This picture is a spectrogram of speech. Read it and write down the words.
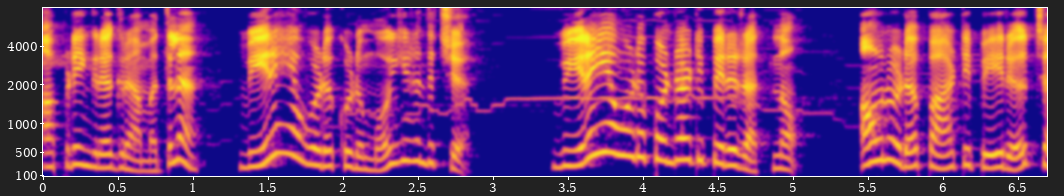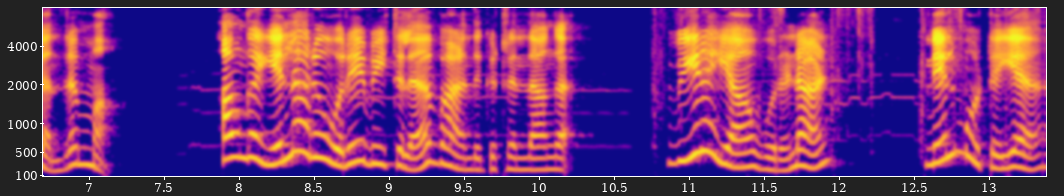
அப்படிங்கிற கிராமத்துல வீரையாவோட குடும்பம் இருந்துச்சு. வீரையாவோட பொண்டாட்டி பேரு ரத்னம். அவனோட பாட்டி பேரு சந்திரம்மா. அவங்க எல்லாரும் ஒரே வீட்டுல வாழ்ந்துகிட்டு இருந்தாங்க. வீரையா ஒரு நாள் நெல் மூட்டைய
